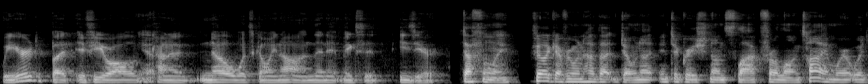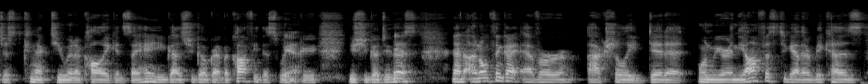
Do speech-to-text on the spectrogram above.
weird. But if you all Yeah. kind of know what's going on, then it makes it easier. Definitely. I feel like everyone had that donut integration on Slack for a long time where it would just connect you and a colleague and say, hey, you guys should go grab a coffee this week Yeah. or you should go do this. And I don't think I ever actually did it when we were in the office together because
